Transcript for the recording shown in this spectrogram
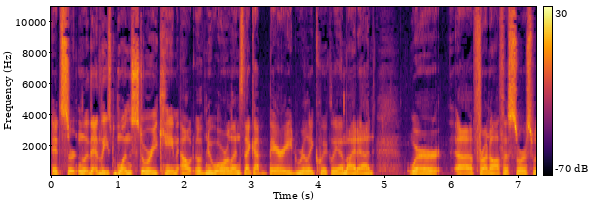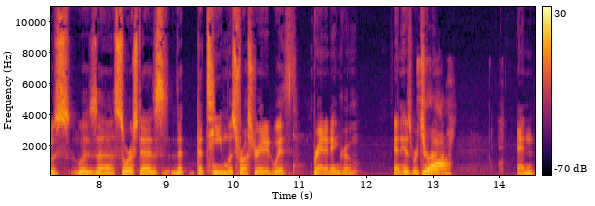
it certainly at least one story came out of New Orleans that got buried really quickly. I might add, where uh, front office source was was uh, sourced as that the team was frustrated with Brandon Ingram and his return, Yeah. and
